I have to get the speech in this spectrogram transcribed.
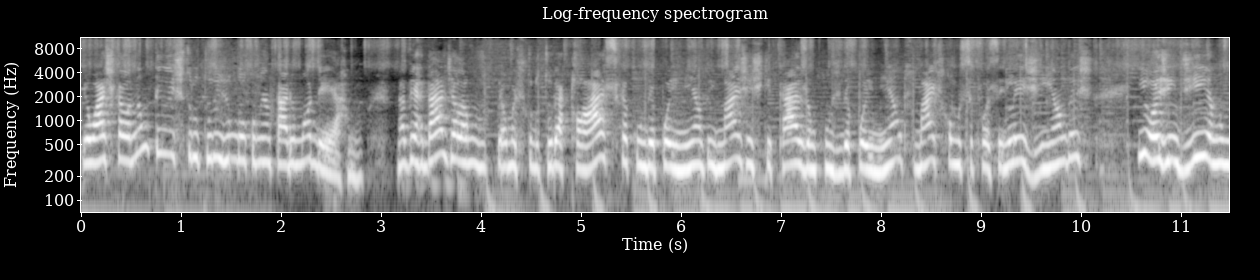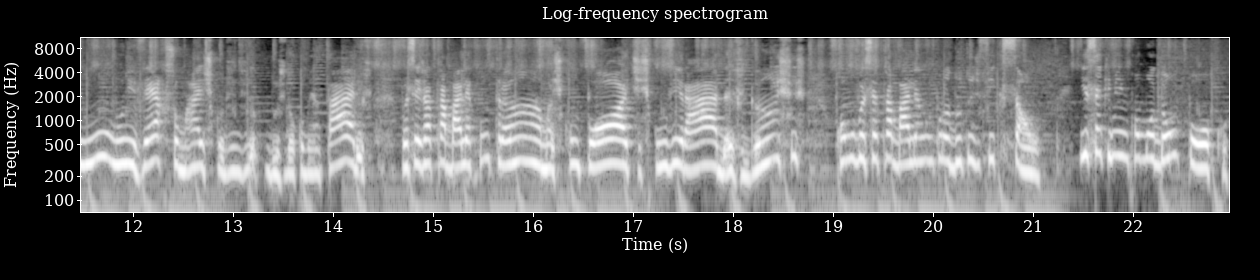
Eu acho que ela não tem a estrutura de um documentário moderno. Na verdade, ela é uma estrutura clássica com depoimento, imagens que casam com os depoimentos, mais como se fossem legendas e hoje em dia, no, no universo mágico de, dos documentários, você já trabalha com tramas, com plots, com viradas, ganchos, como você trabalha num produto de ficção. Isso é que me incomodou um pouco.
